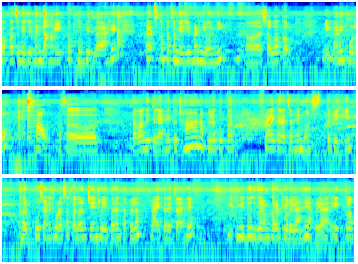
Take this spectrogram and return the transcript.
कपाचं मेजरमेंट घेऊन मी एक कप तूप घेतला आहे. त्याच कपाचं मेजरमेंट घेऊन मी सव्वा कप एक आणि थोडं पाव असं रवा घेतलेला आहे. तो छान आपल्याला तुपात फ्राय करायचा आहे. मस्तपैकी खरपूस आणि थोडासा कलर चेंज होईपर्यंत आपल्याला फ्राय करायचा आहे. इथे मी दूध गरम करत ठेवलेलं आहे. आपल्याला एक कप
